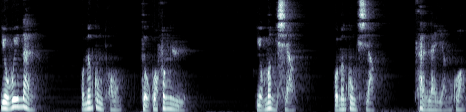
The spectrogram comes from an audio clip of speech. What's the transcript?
有危难，我们共同走过风雨；有梦想，我们共享灿烂阳光。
